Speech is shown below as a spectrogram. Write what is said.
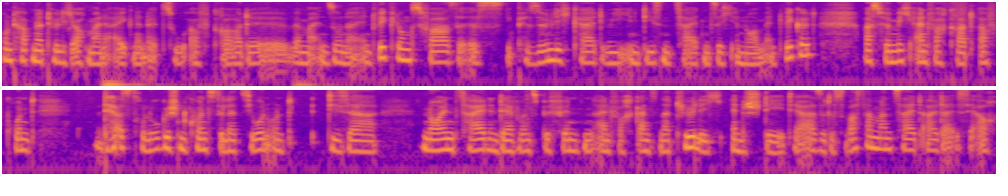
und habe natürlich auch meine eigenen dazu, auf gerade wenn man in so einer Entwicklungsphase ist, die Persönlichkeit, wie in diesen Zeiten sich enorm entwickelt, was für mich einfach gerade aufgrund der astrologischen Konstellation und dieser neuen Zeit, in der wir uns befinden, einfach ganz natürlich entsteht. Ja, also das Wassermann-Zeitalter ist ja auch,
